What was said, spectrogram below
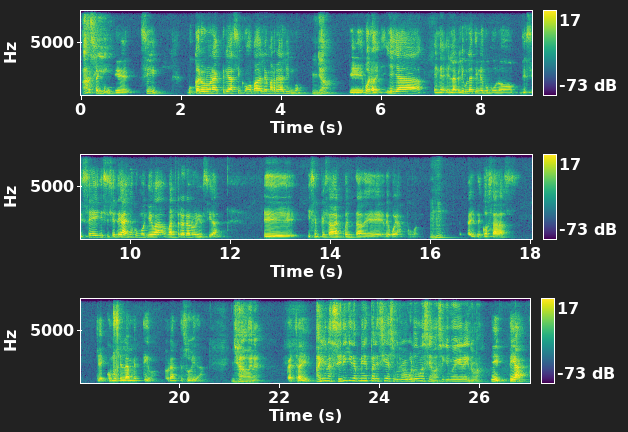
Ah, sí. Que- sí. Buscaron una actriz así como para darle más realismo. ¿Ya? Eh, bueno, y ella en, en la película tiene como unos 16, 17 años, como que va, va a entrar a la universidad. eh, y se empieza a dar cuenta de, de weas. ¿cachai? De cosas que como que le han mentido durante su vida. Ya, buena. ¿Cachai? Hay una serie que también es parecida a eso, pero no me acuerdo cómo se llama, así que me voy a quedar ahí nomás. Sí, The Act.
